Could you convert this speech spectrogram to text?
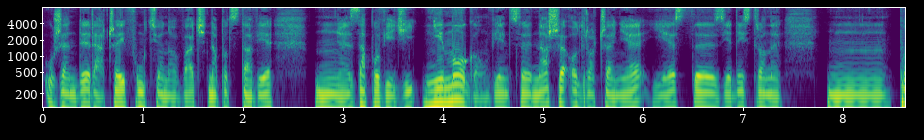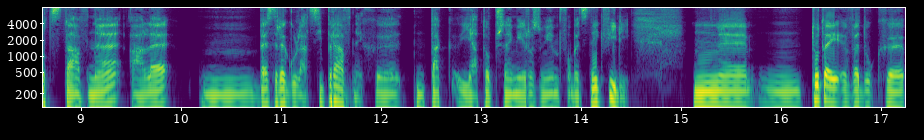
urzędy raczej funkcjonować na podstawie zapowiedzi nie mogą, więc nasze odroczenie jest z jednej strony podstawne, ale bez regulacji prawnych. Y, tak ja to przynajmniej rozumiem w obecnej chwili. Mm, y, tutaj według y,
